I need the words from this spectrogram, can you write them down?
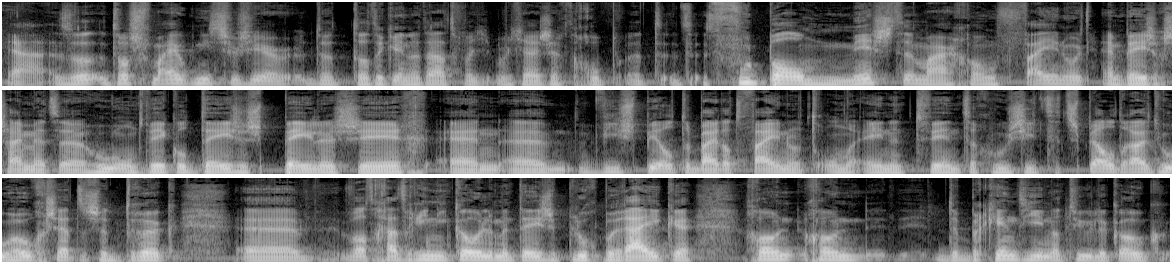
Ja, het wa- het was voor mij ook niet zozeer dat, dat ik inderdaad, wat, wat jij zegt, Rob, het, het, het voetbal miste, maar gewoon Feyenoord. En bezig zijn met hoe ontwikkelt deze speler zich en wie speelt er bij dat Feyenoord onder 21, hoe ziet het spel eruit, hoe hoog zetten ze druk, wat gaat Rini Kolen met deze ploeg bereiken. Gewoon, gewoon er begint hier natuurlijk ook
